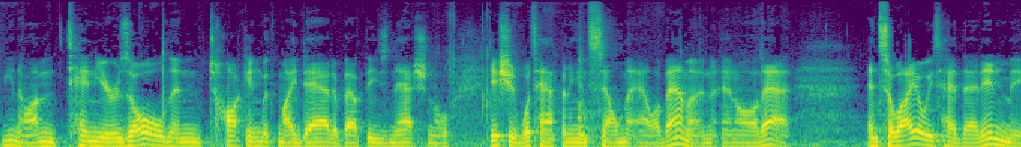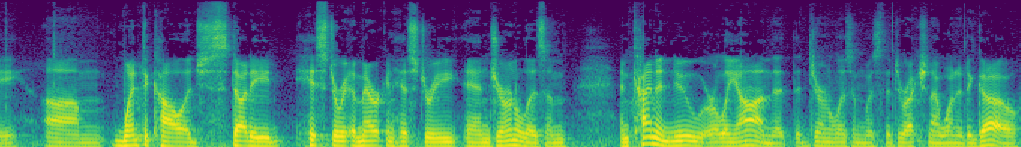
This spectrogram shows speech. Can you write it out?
you know, I'm 10 years old and talking with my dad about these national issues, what's happening in Selma, Alabama, and, and all that. And so I always had that in me. Um, went to college, studied history, American history, and journalism, and kind of knew early on that the journalism was the direction I wanted to go.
